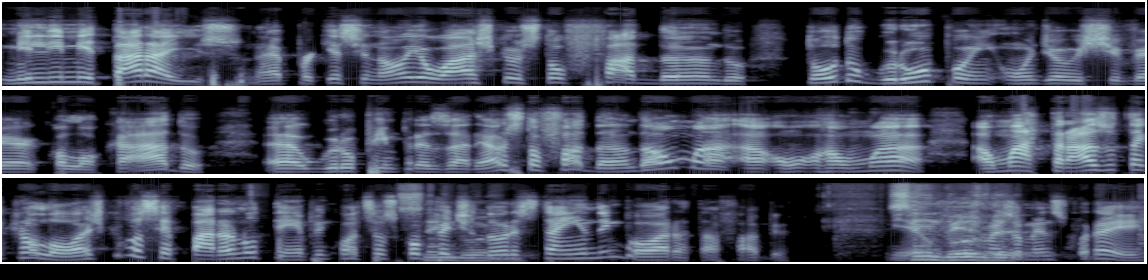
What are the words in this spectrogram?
me limitar a isso, né? Porque senão eu acho que eu estou fadando todo o grupo em, onde eu estiver colocado, é, o grupo empresarial, estou fadando a, uma, a, uma, a um atraso tecnológico que você para no tempo enquanto seus competidores estão indo embora, tá, Fábio? E Sem eu dúvida. vejo mais ou menos por aí.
